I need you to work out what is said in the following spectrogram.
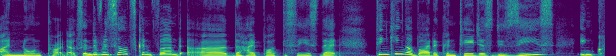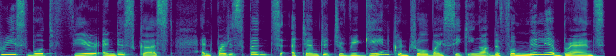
unknown products. And the results confirmed uh, the hypothesis that thinking about a contagious disease increased both fear and disgust, and participants attempted to regain control by seeking out the familiar brands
